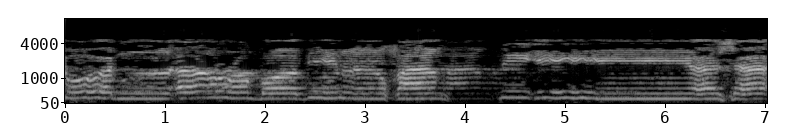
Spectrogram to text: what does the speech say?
والأرض بالحق يشأ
